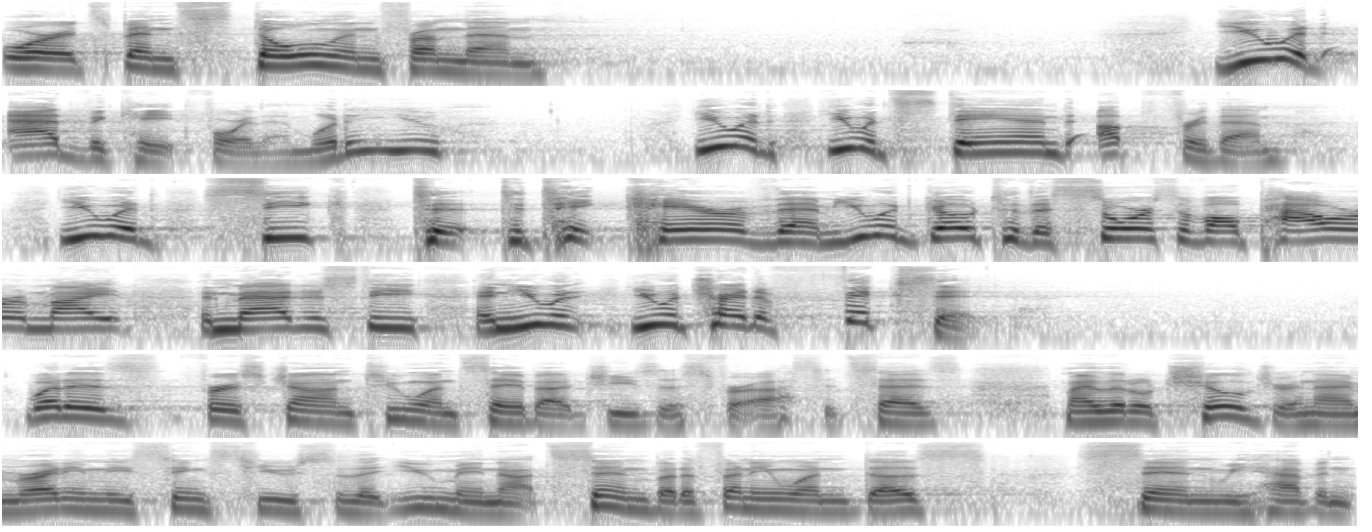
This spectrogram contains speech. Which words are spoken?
or it's been stolen from them. You would advocate for them, wouldn't you? You would, you would stand up for them. You would seek to, to take care of them. You would go to the source of all power and might and majesty, and you would, you would try to fix it. What does 1 John 2 1 say about Jesus for us? It says, My little children, I am writing these things to you so that you may not sin, but if anyone does sin, we have an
